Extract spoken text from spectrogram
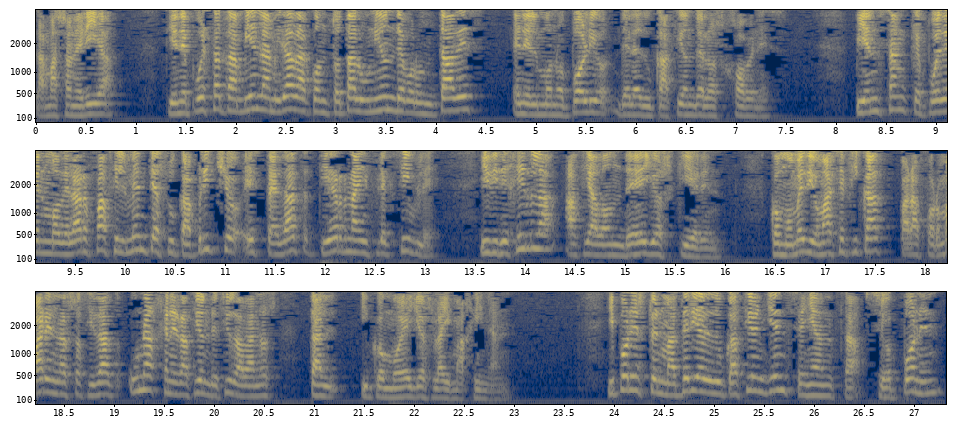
La masonería tiene puesta también la mirada con total unión de voluntades en el monopolio de la educación de los jóvenes. Piensan que pueden modelar fácilmente a su capricho esta edad tierna y flexible y dirigirla hacia donde ellos quieren, como medio más eficaz para formar en la sociedad una generación de ciudadanos tal y como ellos la imaginan. Y por esto en materia de educación y enseñanza se oponen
